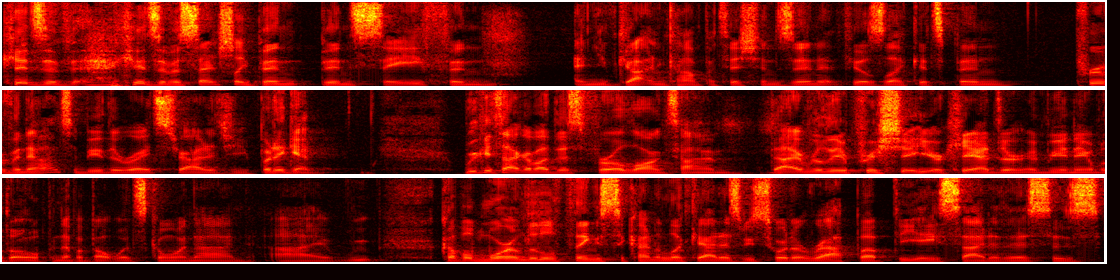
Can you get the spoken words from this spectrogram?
kids have kids have essentially been been safe and and you've gotten competitions in, it feels like it's been proven out to be the right strategy. But again, we could talk about this for a long time. I really appreciate your candor and being able to open up about what's going on. Uh, we, a couple more little things to kind of look at as we sort of wrap up the A side of this is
